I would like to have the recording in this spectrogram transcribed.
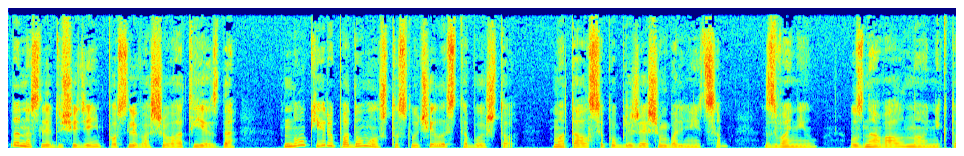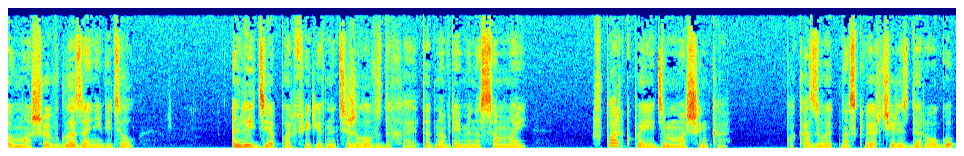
да на следующий день после вашего отъезда. Ну, Кира подумал, что случилось с тобой что. Мотался по ближайшим больницам, звонил, узнавал, но никто Машу и в глаза не видел. Лидия Порфирьевна тяжело вздыхает одновременно со мной. «В парк поедем, Машенька», — показывает на сквер через дорогу,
